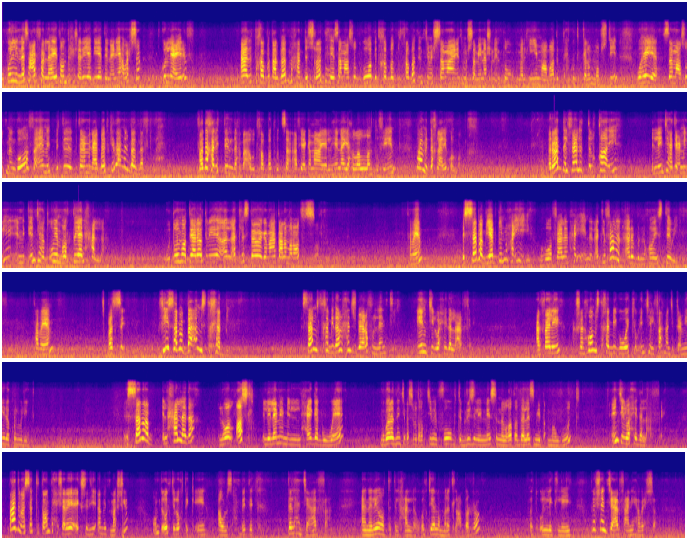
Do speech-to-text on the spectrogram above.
وكل الناس عارفة اللي هي طنط حشرية ديت إن عينيها وحشة الكل عارف. قعدت تخبط على الباب محدش رد هي سامعة صوت جوه بتخبط بتخبط. انت مش سامعة أنتوا مش سامعين عشان أنتوا ملهيين مع بعض بتحكوا تتكلموا مبسوطين. وهي سامعة صوت من جوه فقامت بت... بتعمل على الباب كده قام الباب مفتوح. فدخلت تنده بقى وتخبط وتسقف. يا جماعة يا اللي هنا يا الله أنتوا فين؟ وقامت داخلة عليكم المطبخ. رد الفعل التلقائي اللي انت هتعمليه انك انت هتقومي مغطية الحلة. وتقومي مغطيه عليها وتقولي إيه الأكل استوى يا جماعة تعالى ما نقعد في الصالة. تمام؟ السبب يبدو إنه حقيقي وهو فعلا حقيقي إن الأكل فعلا قرب ان هو يستوي. تمام؟ بس في سبب بقى مستخبي. السبب المستخبي ده محدش بيعرفه إلا انت انت الوحيدة اللي عارفاه. عارفاه ليه؟ عشان هو مستخبي جواكي وانت اللي فاهمة انت بتعملي ده كله ليه. السبب الحله ده اللي هو الأصل اللي لامم الحاجة جواه مجرد إن انت بس بتغطيه من فوق وبتبرزي للناس إن الغطا ده لازم يبقى موجود انت الوحيدة اللي عارفاه. بعد ما الست طنط حشرية إكس دي قامت ماشية قمت قلت لأختك إيه أو لصاحبتك قلت لها انت عارفة أنا ليه غطيت الحلة؟ وقلت يلا أما نطلع بره فتقول لك ليه؟ عشان انت عارفة عينيها وحشة.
